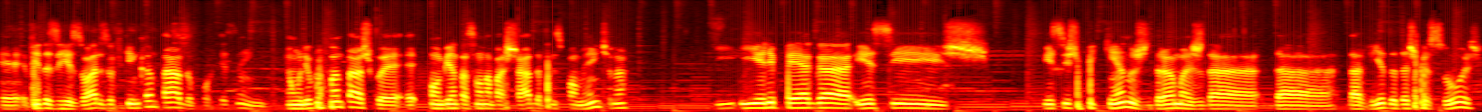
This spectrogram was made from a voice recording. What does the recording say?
é, Vidas Irrisórias, eu fiquei encantado, porque assim, é um livro fantástico, é, é com ambientação na Baixada, principalmente, né? E, e, ele pega esses, esses pequenos dramas da, da, da vida das pessoas,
